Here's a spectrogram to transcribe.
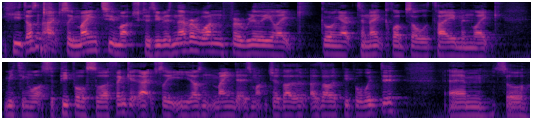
He doesn't actually mind too much because he was never one for really like going out to nightclubs all the time and like meeting lots of people. So I think it actually he doesn't mind it as much as other as other people would do. Um, so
